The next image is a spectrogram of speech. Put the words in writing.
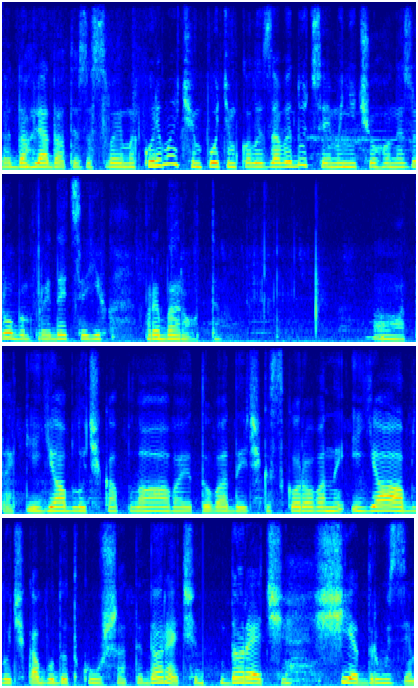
е, доглядати за своїми курьми, чим потім, коли заведуться, і ми нічого не зробимо, прийдеться їх прибирати. О, такі яблучка плавають у водички. Скоро вони і яблучка будуть кушати. До речі, до речі, ще друзі.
